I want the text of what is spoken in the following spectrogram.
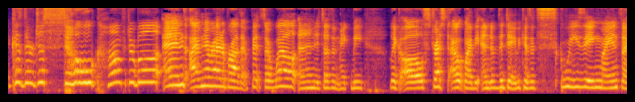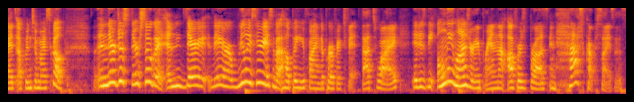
because they're, they're just so comfortable, and I've never had a bra that fits so well, and it doesn't make me like all stressed out by the end of the day because it's squeezing my insides up into my skull. And they're just they're so good and they're they are really serious about helping you find the perfect fit. That's why it is the only lingerie brand that offers bras in half cup sizes.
